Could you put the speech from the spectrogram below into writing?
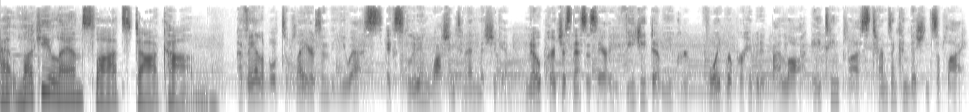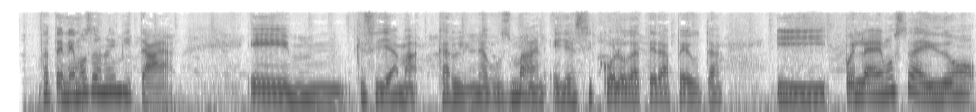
at LuckyLandSlots.com. Available to players in the U.S., excluding Washington and Michigan. No purchase necessary. VGW Group. Void or prohibited by law. 18 plus. Terms and conditions apply. Tenemos a una invitada eh, que se llama Carolina Guzmán. Ella es psicóloga terapeuta y pues la hemos traído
